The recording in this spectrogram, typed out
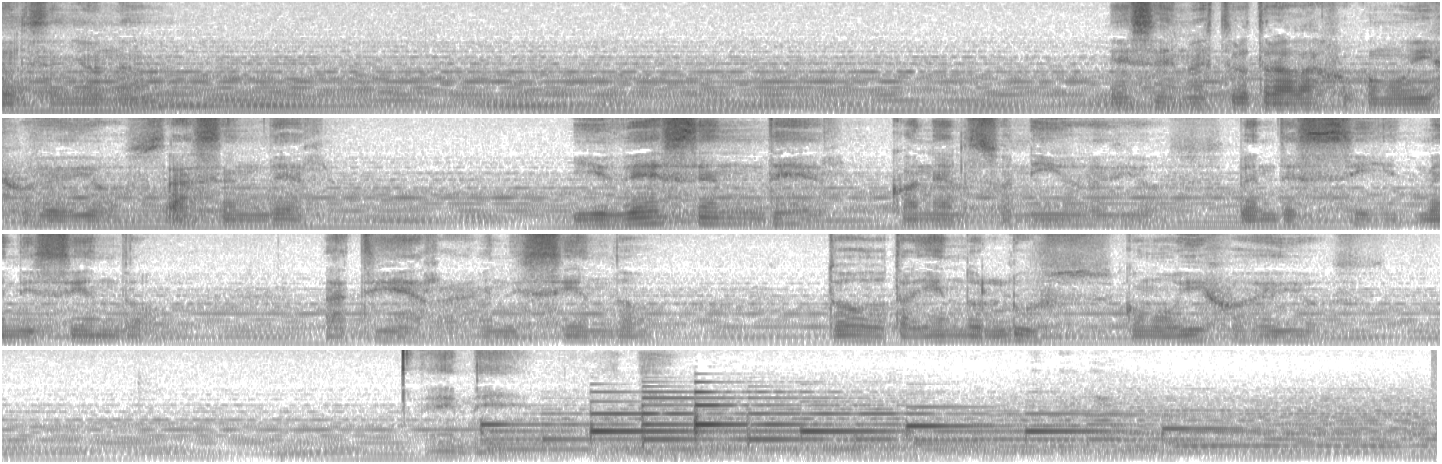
El Señor, ¿no? Ese es nuestro trabajo como hijos de Dios, ascender y descender con el sonido de Dios, bendecir, bendiciendo la tierra, bendiciendo todo, trayendo luz como hijos de Dios. Amén.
